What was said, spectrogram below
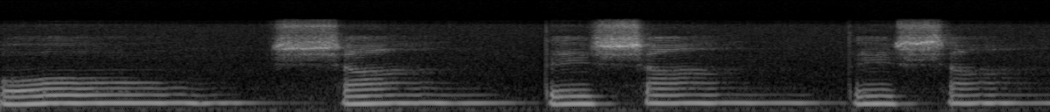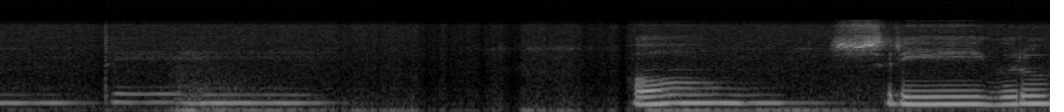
Om Shanti Shanti Shanti Om Shri Guru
